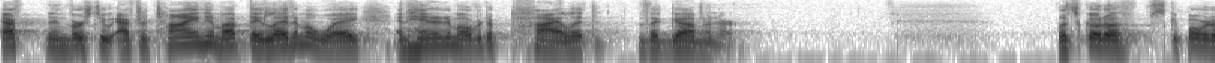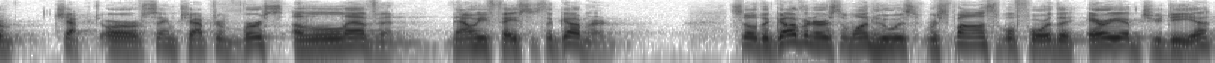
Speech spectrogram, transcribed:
After, in verse 2, after tying him up, they led him away and handed him over to Pilate, the governor. Let's go to, skip over to chapter, or same chapter, verse 11. Now he faces the governor. So the governor is the one who was responsible for the area of Judea,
